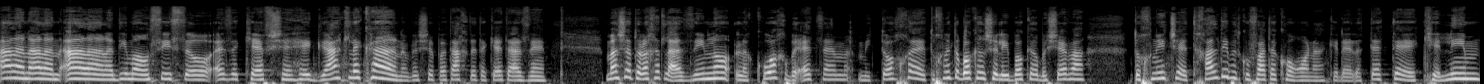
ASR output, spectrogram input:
אהלן, אהלן, אהלן, עדי מאור סיסו, איזה כיף שהגעת לכאן ושפתחת את הקטע הזה. מה שאת הולכת להאזין לו לקוח בעצם מתוך uh, תוכנית הבוקר שלי, בוקר בשבע, תוכנית שהתחלתי בתקופת הקורונה כדי לתת uh, כלים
